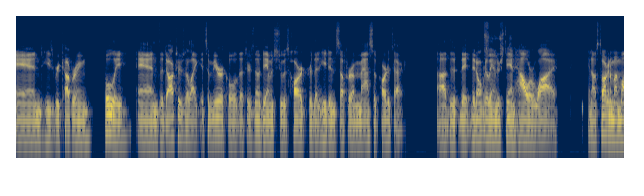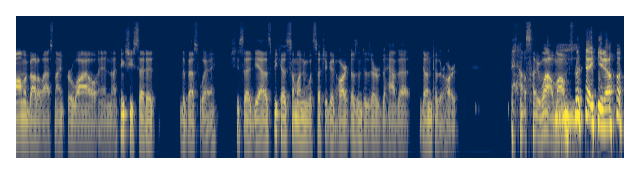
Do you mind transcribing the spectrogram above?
and he's recovering fully and the doctors are like it's a miracle that there's no damage to his heart or that he didn't suffer a massive heart attack. Uh, they, they don't really understand how or why. And i was talking to my mom about it last night for a while and i think she said it the best way. She said, "Yeah, that's because someone with such a good heart doesn't deserve to have that done to their heart." And I was like, "Wow, mom, mm. you know."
